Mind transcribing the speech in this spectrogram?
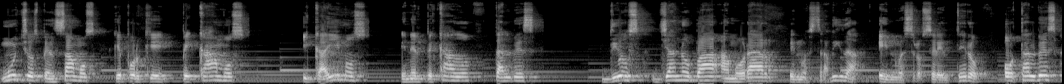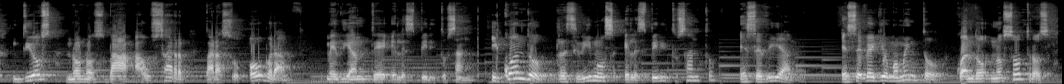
Muchos pensamos que porque pecamos y caímos en el pecado, tal vez Dios ya no va a morar en nuestra vida, en nuestro ser entero. O tal vez Dios no nos va a usar para su obra mediante el Espíritu Santo. ¿Y cuando recibimos el Espíritu Santo? Ese día, ese bello momento, cuando nosotros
